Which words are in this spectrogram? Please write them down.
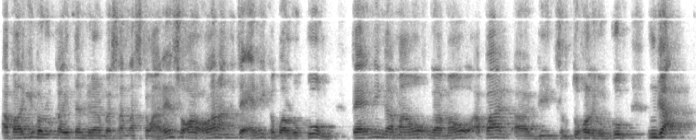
apalagi baru kaitan dengan Basarnas kemarin seolah-olah nanti TNI kebal hukum TNI nggak mau nggak mau apa uh, disentuh oleh hukum enggak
